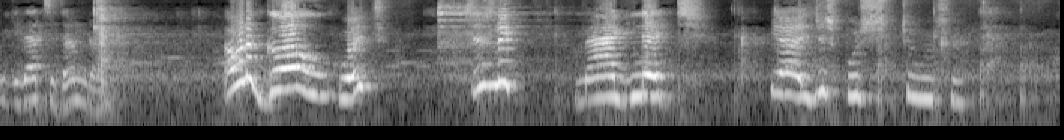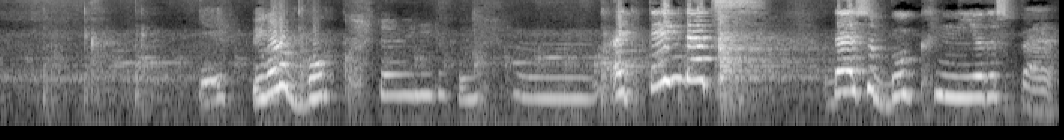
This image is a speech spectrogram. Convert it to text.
Okay, that's a I'm done. I wanna go. What? Just like Magnet. yeah, I just push towards it. Okay. We got a book that we need to push. I think that's there's a book near the span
